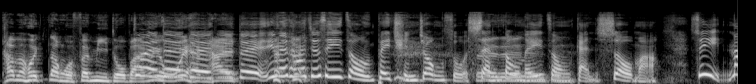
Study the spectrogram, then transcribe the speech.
他们会让我分泌多巴胺，对对对对对，因为它就是一种被群众所 煽动的一种感受嘛。所以，那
